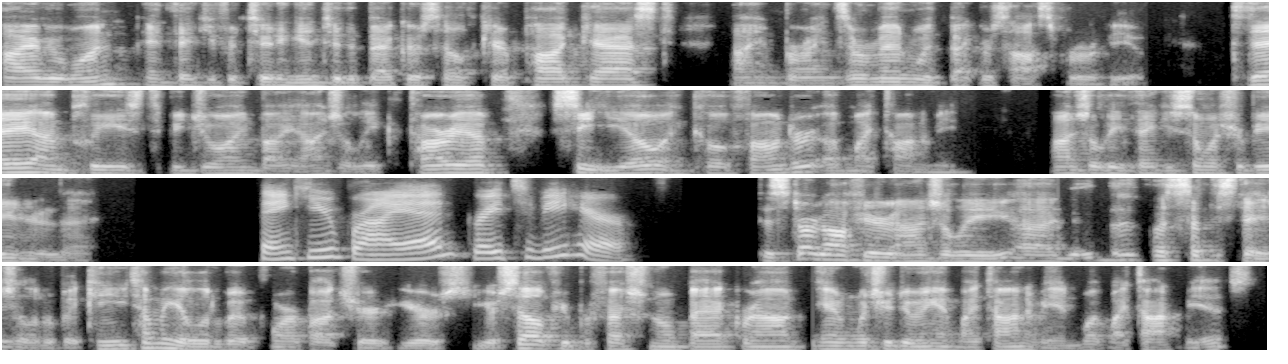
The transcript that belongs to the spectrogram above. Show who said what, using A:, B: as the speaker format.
A: Hi, everyone, and thank you for tuning into the Becker's Healthcare Podcast. I am Brian Zimmerman with Becker's Hospital Review. Today, I'm pleased to be joined by Anjali Kataria, CEO and co founder of Mytonomy. Anjali, thank you so much for being here today.
B: Thank you, Brian. Great to be here.
A: To start off here, Anjali, uh, let's set the stage a little bit. Can you tell me a little bit more about your, your yourself, your professional background, and what you're doing at Mytonomy and what Mytonomy is?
